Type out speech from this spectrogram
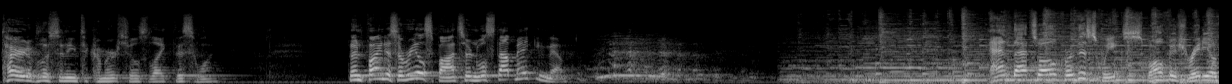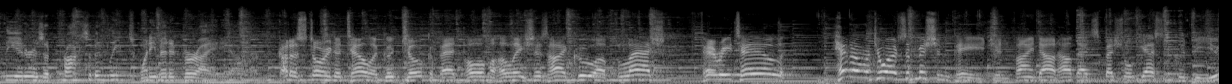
Tired of listening to commercials like this one? Then find us a real sponsor and we'll stop making them. And that's all for this week's Smallfish Radio Theater's approximately 20 minute variety hour. Got a story to tell, a good joke, a bad poem, a hellacious haiku, a flash, fairy tale? Head over to our submission page and find out how that special guest could be you.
